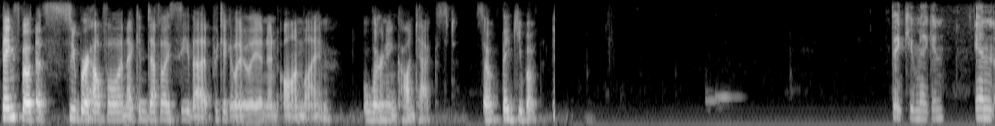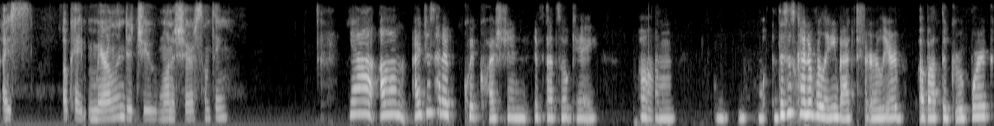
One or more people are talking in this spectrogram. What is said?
Thanks both. That's super helpful. And I can definitely see that particularly in an online learning context. So thank you both. Thank you, Megan. And I, okay, Marilyn, did you want to share something? Yeah, um, I just had a quick question, if that's okay. Um, this is kind of relating back to earlier about the group work.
